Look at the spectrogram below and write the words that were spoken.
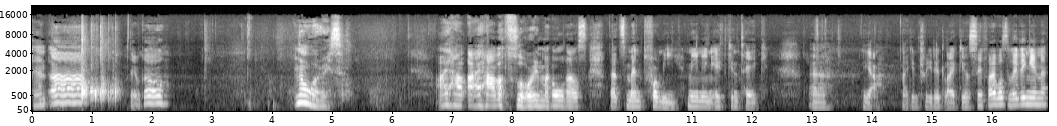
And up there we go. No worries I have I have a floor in my whole house that's meant for me meaning it can take uh, yeah I can treat it like as if I was living in a,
